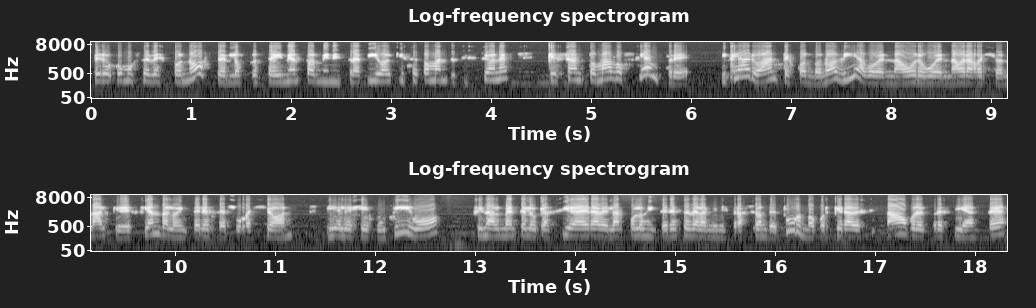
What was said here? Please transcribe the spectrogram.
pero como se desconocen los procedimientos administrativos, aquí se toman decisiones que se han tomado siempre. Y claro, antes cuando no había gobernador o gobernadora regional que defienda los intereses de su región y el Ejecutivo finalmente lo que hacía era velar por los intereses de la administración de turno, porque era designado por el presidente.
